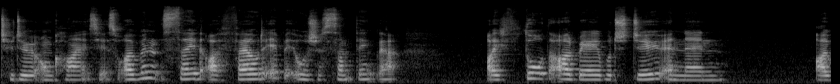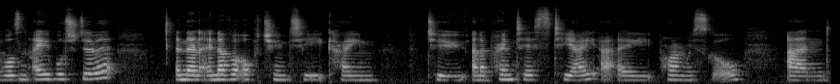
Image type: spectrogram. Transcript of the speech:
to do it on clients yet. So I wouldn't say that I failed it, but it was just something that I thought that I'd be able to do and then I wasn't able to do it. And then another opportunity came to an apprentice TA at a primary school and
